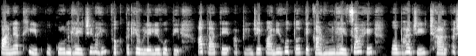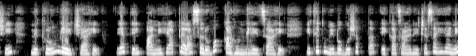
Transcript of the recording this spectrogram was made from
पाण्यातही उकळून घ्यायची नाही फक्त ठेवलेली होती. आता ते आपलं जे पाणी होतं ते काढून घ्यायचं आहे व भाजी छान अशी निथळून घ्यायची आहे. यातील पाणी हे आपल्याला सर्व काढून घ्यायचं आहे. इथे तुम्ही बघू शकतात एका चाळणीच्या साह्याने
